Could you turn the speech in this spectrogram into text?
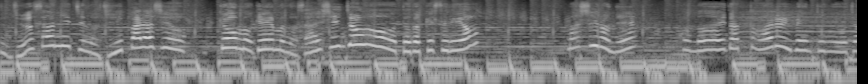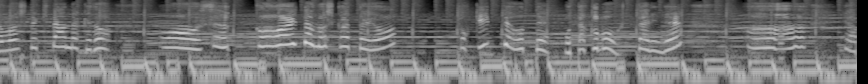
13日の G パラジオ今日もゲームの最新情報をお届けするよ真白ねこの間とあるイベントにお邪魔してきたんだけどもうすっごい楽しかったよ。時っておってオタク帽振ったりね。うんやっ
